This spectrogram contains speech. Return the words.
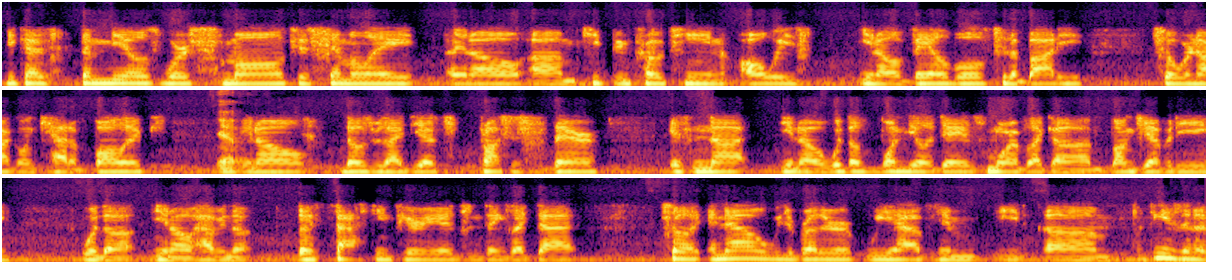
because the meals were small to assimilate, you know, um, keeping protein always, you know, available to the body. So we're not going catabolic. Yep. You know, those were the ideas, processes there. It's not, you know, with the one meal a day, it's more of like a longevity with a, you know, having the, the fasting periods and things like that. So, and now with your brother, we have him eat, um, I think he's in a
